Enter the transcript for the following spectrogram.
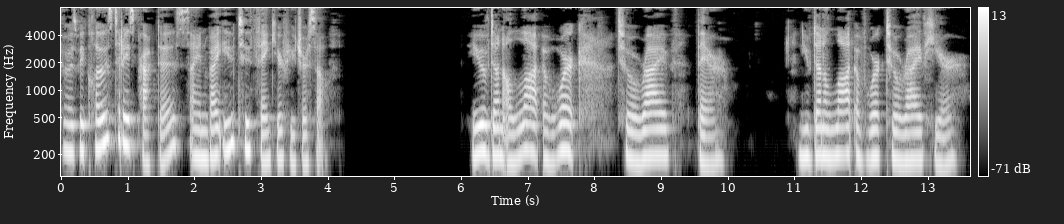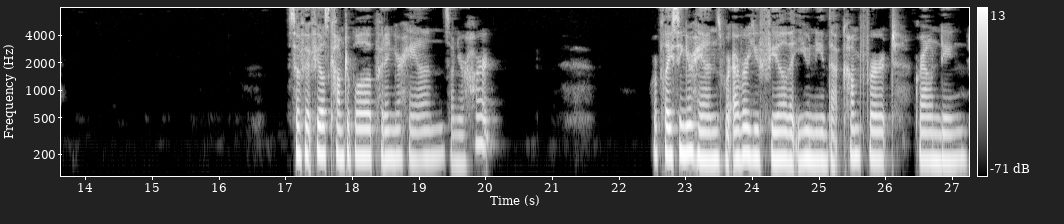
So, as we close today's practice, I invite you to thank your future self. You have done a lot of work to arrive there, and you've done a lot of work to arrive here. So, if it feels comfortable putting your hands on your heart or placing your hands wherever you feel that you need that comfort, grounding,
